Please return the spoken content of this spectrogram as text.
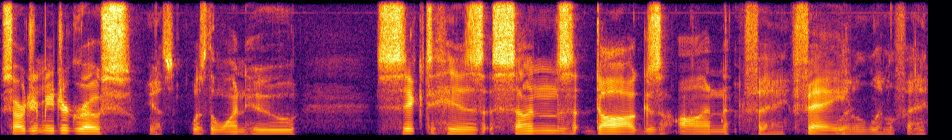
Sergeant Major Gross Yes. was the one who sicked his son's dogs on Faye. Faye. Little little Faye.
